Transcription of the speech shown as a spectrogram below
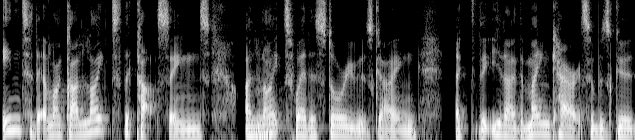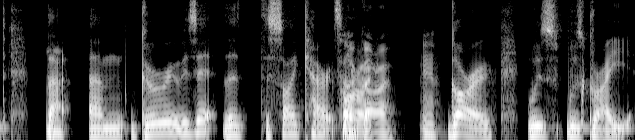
into it. Like I liked the cutscenes, I Mhm. liked where the story was going. Like, the, you know, the main character was good. That um, Guru is it the the side character? Goro. Yeah. Goro was was great.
